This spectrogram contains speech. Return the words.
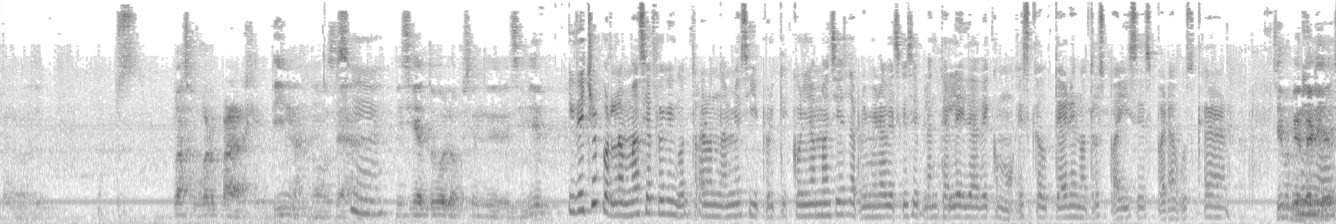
como, de, pues vas a jugar para Argentina, ¿no? O sea, Sí. ni siquiera tuvo la opción de decidir. Y de hecho por la Masia fue que encontraron a Messi, porque con la Masia es la primera vez que se plantea la idea de como escautear en otros países para buscar... Sí, porque en realidad,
